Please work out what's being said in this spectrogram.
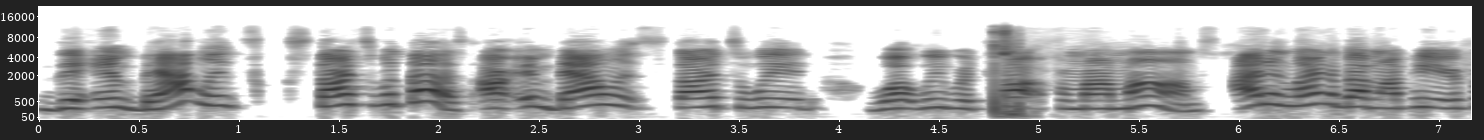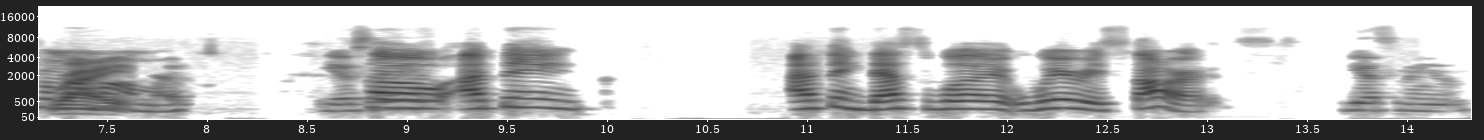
the imbalance starts with us. Our imbalance starts with what we were taught from our moms. I didn't learn about my period from right. my mama. Yes. So ma'am. I think I think that's what where it starts. Yes, ma'am.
